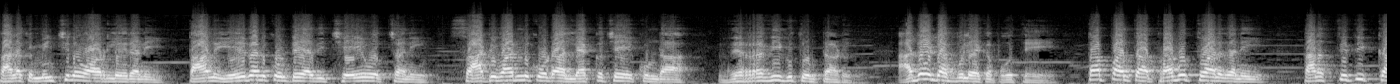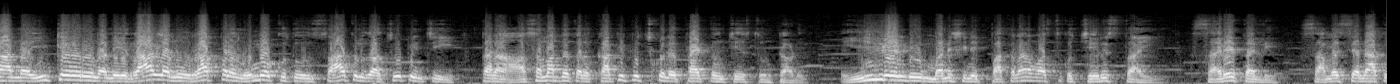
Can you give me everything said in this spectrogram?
తనకు మించిన వారు లేరని తాను ఏదనుకుంటే అది చేయవచ్చని సాటివారిని కూడా లెక్క చేయకుండా విర్రవీగుతుంటాడు. అదే డబ్బు లేకపోతే తప్పంతా ప్రభుత్వానిదని తన స్థితికి కారణం ఇంకెవరోనని రాళ్ళను రప్పలను మొక్కుతూ సాకులుగా చూపించి తన అసమర్థతను కప్పిపుచ్చుకునే ప్రయత్నం చేస్తుంటాడు. ఈ రెండు మనిషిని పతనావస్థకు చేరుస్తాయి. సరే తల్లి సమస్య నాకు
